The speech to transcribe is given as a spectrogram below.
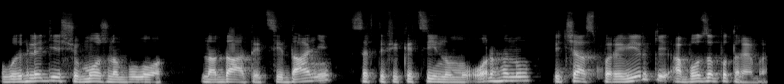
вигляді, щоб можна було надати ці дані сертифікаційному органу під час перевірки або за потреби.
